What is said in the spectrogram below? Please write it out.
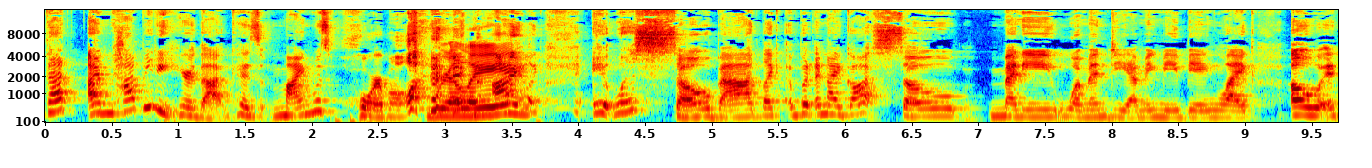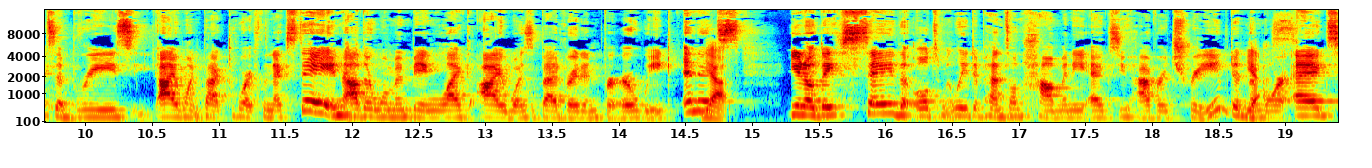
that I'm happy to hear that because mine was horrible. Really? I, like it was so bad. Like, but and I got so many women DMing me being like, "Oh, it's a breeze." I went back to work the next day, and other women being like, "I was bedridden for a week." And it's Yeah. You know they say that ultimately depends on how many eggs you have retrieved, and the Yes. more eggs,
